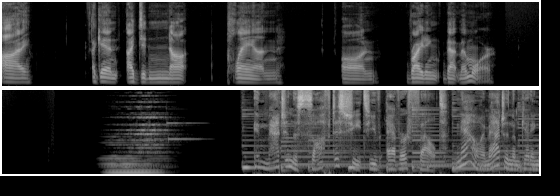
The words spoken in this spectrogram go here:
I, again, I did not plan on writing that memoir. Imagine the softest sheets you've ever felt. Now imagine them getting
